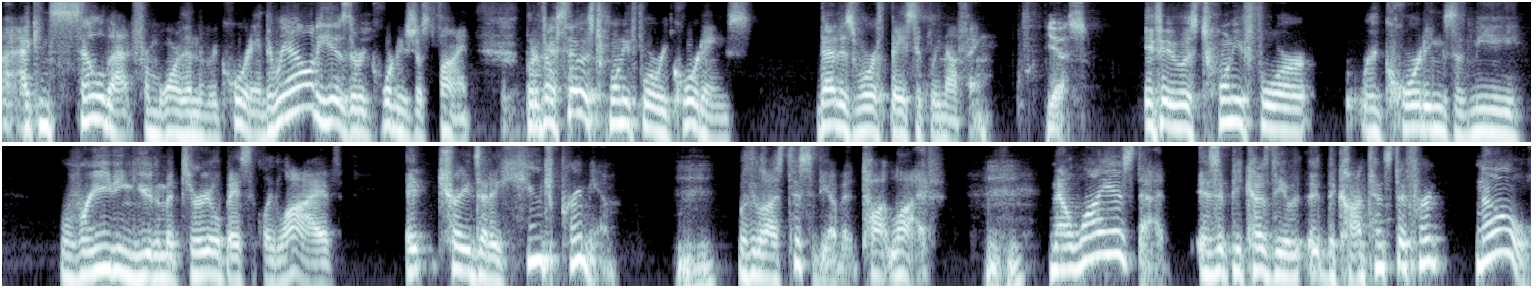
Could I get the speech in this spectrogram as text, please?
I I can sell that for more than the recording. The reality is the recording is just fine, but if I said it was 24 recordings, that is worth basically nothing Yes. if it was 24 recordings of me reading you the material basically live, it trades at a huge premium Mhm. with the elasticity of it taught live. Mhm. Now, why is that? Is it because the the content's different? No.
